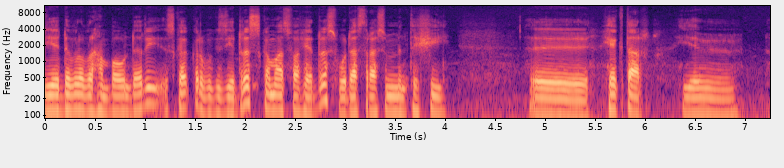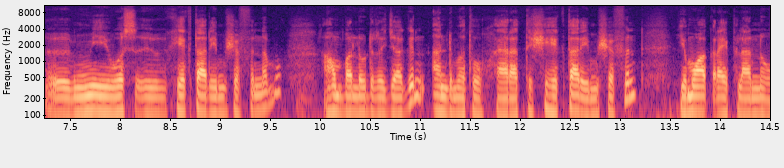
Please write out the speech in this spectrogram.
የደብረ ብርሃን boundary እስከ ቅርብ ጊዜ ድረስ እስከ ማስፋፊያ ድረስ ወደ 18 ሺህ ሄክታር ሄክታር የሚሸፍን ነው። አሁን ባለው ደረጃ ግን 124 ሺህ ሄክታር የሚሸፍን የመዋቅራዊ ፕላን ነው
